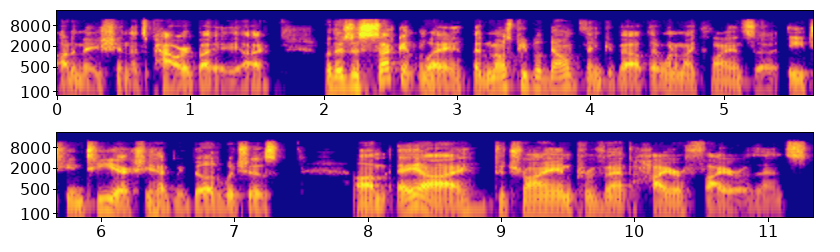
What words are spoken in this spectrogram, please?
automation that's powered by AI. But there's a second way that most people don't think about that one of my clients, uh, AT&T, actually had me build, which is um, AI to try and prevent higher fire events.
